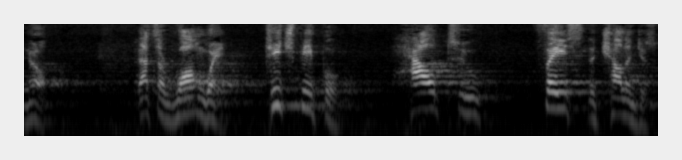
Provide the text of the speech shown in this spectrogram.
No, that's a wrong way. Teach people how to face the challenges.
